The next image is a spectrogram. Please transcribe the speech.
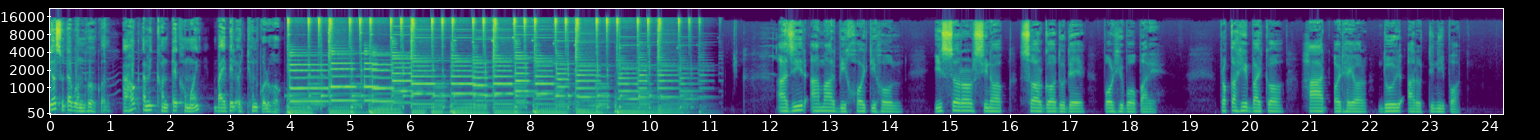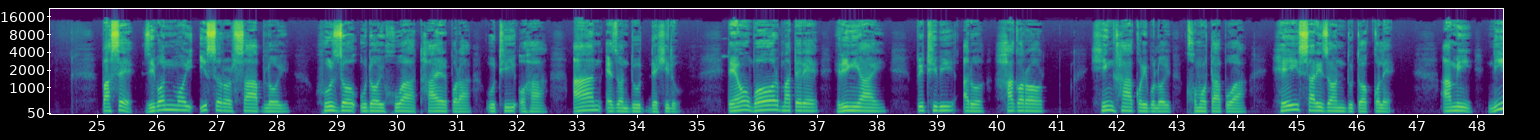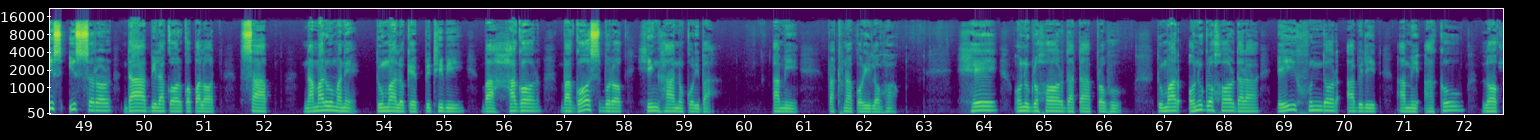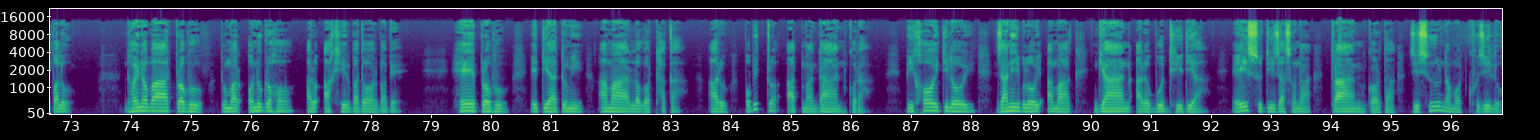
প্ৰিয় শ্ৰোতা বন্ধুসকল আহক আমি খন্তেক সময় বাইবেল অধ্যয়ন কৰোঁ হওক। আজিৰ আমাৰ বিষয়টি হ'ল ঈশ্বৰৰ চিনক স্বৰ্গদূতে পঢ়িব পাৰে। প্ৰকাশী বাক্য সাত অধ্যায়ৰ দুই আৰু তিনি পদ। পাছে জীৱনময় ঈশ্বৰৰ চাপ লৈ সূৰ্য উদয় হোৱা ঠাইৰ পৰা উঠি অহা আন এজন দূত দেখিলোঁ। তেওঁ বৰ মাতেৰে ৰিঙিয়াই পৃথিৱী আৰু সাগৰত হিংসা কৰিবলৈ ক্ষমতা পোৱা সেই চাৰিজন দূতক ক'লে আমি নিজ ঈশ্বৰৰ দাবিলাকৰ কপালত চাপ নামাৰো মানে তোমালোকে পৃথিৱী বা সাগৰ বা গছবোৰক হিংসা নকৰিবা। আমি প্ৰাৰ্থনা কৰি লওঁ হওক। হে অনুগ্ৰহৰ দাতা প্ৰভু তোমাৰ অনুগ্ৰহৰ দ্বাৰা এই সুন্দৰ আবেলিত আমি আকৌ লগ পালোঁ। ধন্যবাদ প্ৰভু তোমাৰ অনুগ্ৰহ আৰু আশীৰ্বাদৰ বাবে। হে প্ৰভু এতিয়া তুমি আমাৰ লগত থাকা আৰু পবিত্ৰ আত্মা দান কৰা। বিষয়টিলৈ জানিবলৈ আমাক জ্ঞান আৰু বুদ্ধি দিয়া। এই চুটি যাচনা ত্ৰাণকৰ্তা যীশুৰ নামত খুজিলোঁ।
